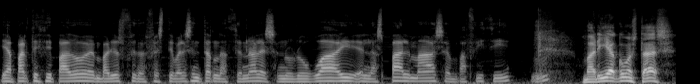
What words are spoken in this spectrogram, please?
y ha participado en varios fe- festivales internacionales en Uruguay, en Las Palmas, en Bafisi. ¿Mm? María, ¿cómo estás?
